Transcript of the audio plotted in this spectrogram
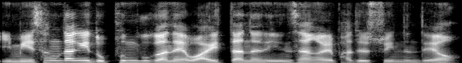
이미 상당히 높은 구간에 와 있다는 인상을 받을 수 있는데요.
